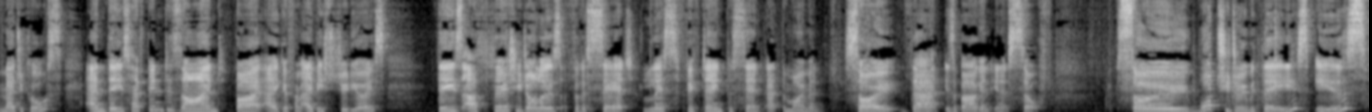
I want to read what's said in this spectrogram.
Magicals, and these have been designed by Aga from AB Studios. These are $30 for the set, less 15% at the moment. So that is a bargain in itself. So what you do with these is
